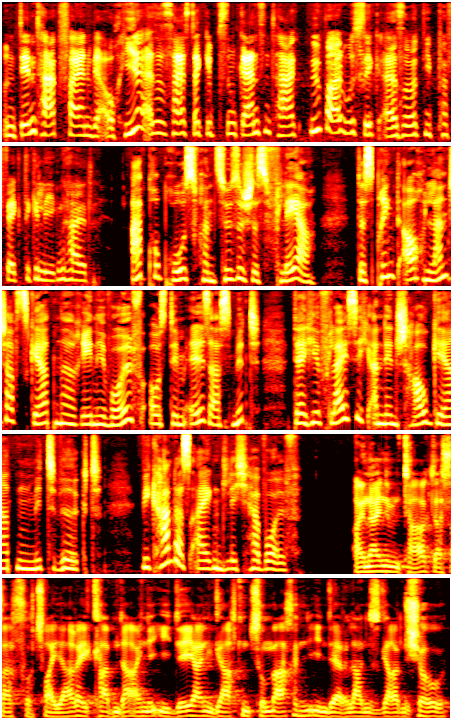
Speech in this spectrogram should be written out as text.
und den Tag feiern wir auch hier. Also das heißt, da gibt es einen ganzen Tag überall Musik, also die perfekte Gelegenheit. Apropos französisches Flair. Das bringt auch Landschaftsgärtner René Wolf aus dem Elsass mit, der hier fleißig an den Schaugärten mitwirkt. Wie kam das eigentlich, Herr Wolf? An einem Tag, das war vor zwei Jahren, kam da eine Idee, einen Garten zu machen in der Landesgartenshow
